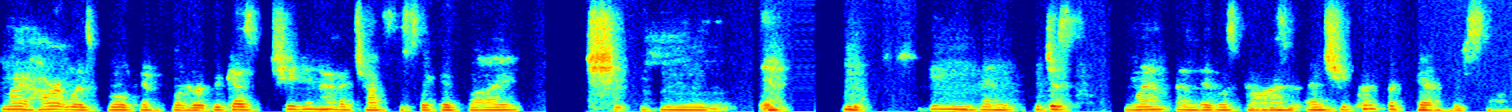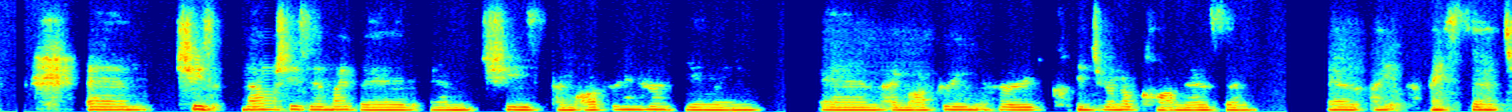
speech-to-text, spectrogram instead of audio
my heart was broken for her because she didn't have a chance to say goodbye. She, he, he, didn't even, he just went and it was gone and she couldn't prepare herself. And she's now she's in my bed and she's, I'm offering her healing and I'm offering her internal calmness. And, and I, I said,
